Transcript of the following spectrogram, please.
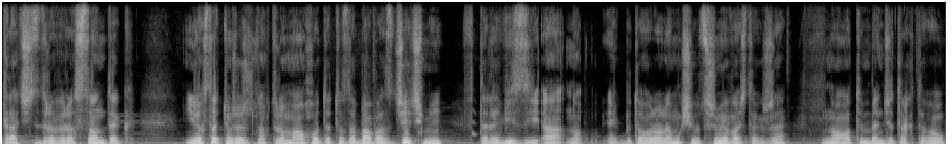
traci zdrowy rozsądek, i ostatnią rzecz, na którą ma ochotę, to zabawa z dziećmi w telewizji, a no jakby tą rolę musi utrzymywać, także no o tym będzie traktował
